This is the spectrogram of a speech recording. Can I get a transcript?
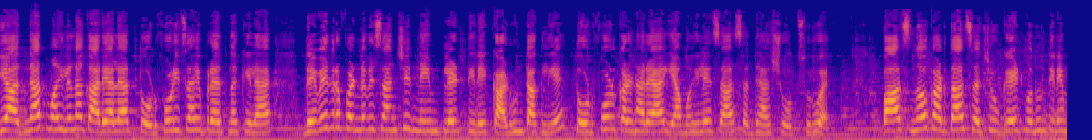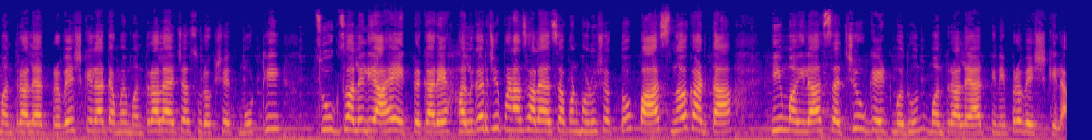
या अज्ञात महिलेनं कार्यालयात तोडफोडीचाही प्रयत्न केला आहे. देवेंद्र फडणवीसांची नेम प्लेट तिने काढून टाकली आहे तोडफोड करणाऱ्या या महिलेचा सध्या शोध सुरू आहे. पास न काढता सचिव गेटमधून तिने मंत्रालयात प्रवेश केला. त्यामुळे मंत्रालयाच्या सुरक्षेत मोठी चूक झालेली आहे. एक प्रकारे हलगर्जीपणा झालाय असं आपण म्हणू शकतो. पास न काढता ही महिला सचिव गेटमधून मंत्रालयात तिने प्रवेश केला.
